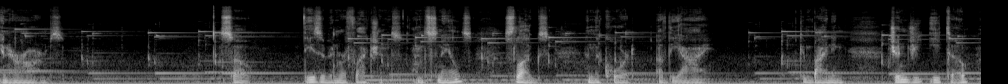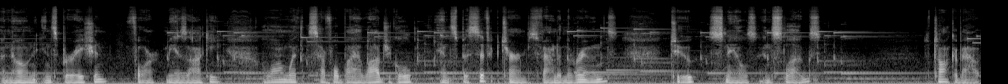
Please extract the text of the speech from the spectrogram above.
in her arms. So, these have been reflections on snails, slugs, and the cord of the eye, combining Junji Ito, a known inspiration for Miyazaki, along with several biological and specific terms found in the runes, to snails and slugs, to talk about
